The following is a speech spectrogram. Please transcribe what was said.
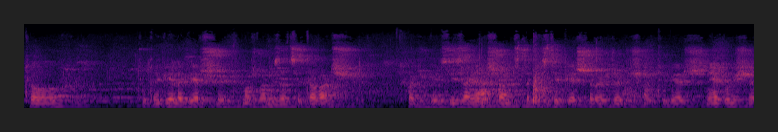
to tutaj wiele wierszy można by zacytować, choćby z Izajasza, 41 rozdział, 10 wiersz. Nie bój się,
